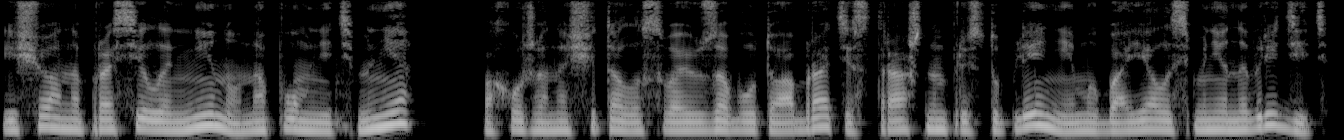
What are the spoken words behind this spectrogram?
Еще она просила Нину напомнить мне, Похоже, она считала свою заботу о брате страшным преступлением и боялась мне навредить,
